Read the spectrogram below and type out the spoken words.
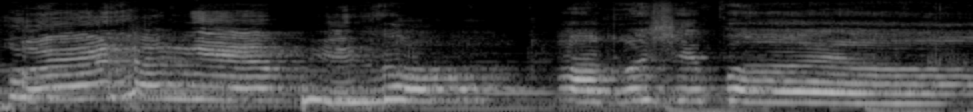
부회장님 비서 하고 싶어요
